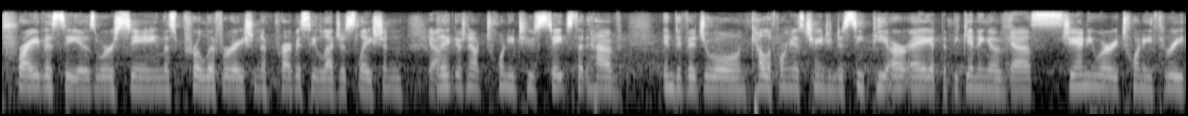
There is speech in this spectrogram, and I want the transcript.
privacy as we're seeing this proliferation of privacy legislation? Yeah. I think there's now 22 states that have individual, and California is changing to CPRA at the beginning of Yes. January 23.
